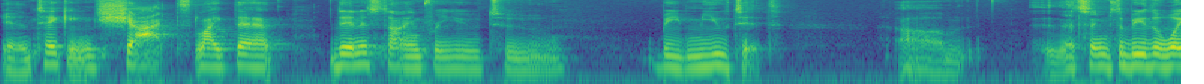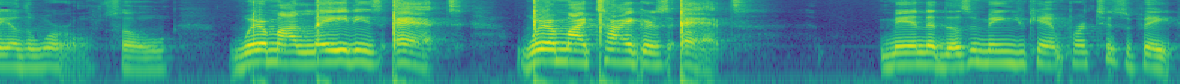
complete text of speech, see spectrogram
and taking shots like that, then it's time for you to be muted. Um, that seems to be the way of the world. So, where my ladies at? Where my tigers at? man, that doesn't mean you can't participate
